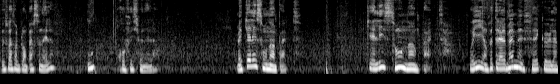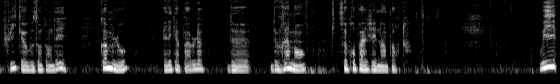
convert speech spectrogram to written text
que ce soit sur le plan personnel ou professionnel. Mais quel est son impact? Quel est son impact? Oui, en fait, elle a le même effet que la pluie que vous entendez comme l'eau, elle est capable de, de vraiment se propager n'importe où. Oui,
